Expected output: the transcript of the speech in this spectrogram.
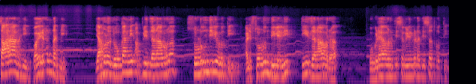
चारा नाही वैरण नाही. यामुळे लोकांनी आपली जनावरं सोडून दिली होती आणि सोडून दिलेली ती जनावरं उघड्यावरती सगळीकडे दिसत होती.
